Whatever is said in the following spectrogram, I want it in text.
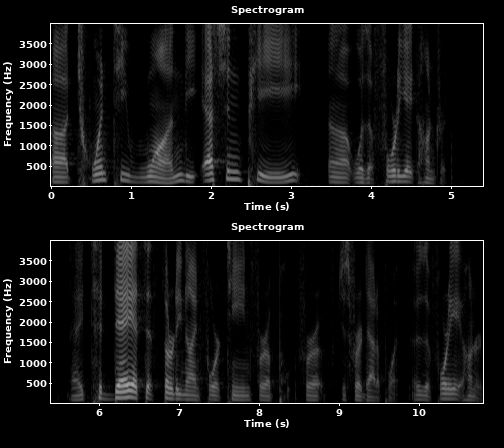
uh, 21, the S&P uh, was at 4800. Okay? Today it's at 3914 for a for a, just for a data point. It was at 4800.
